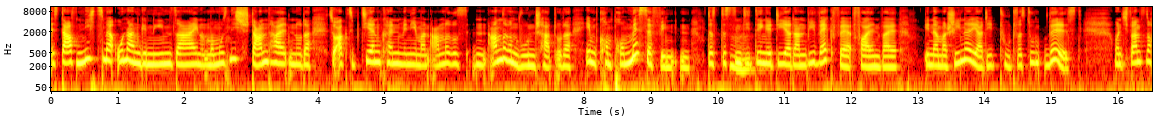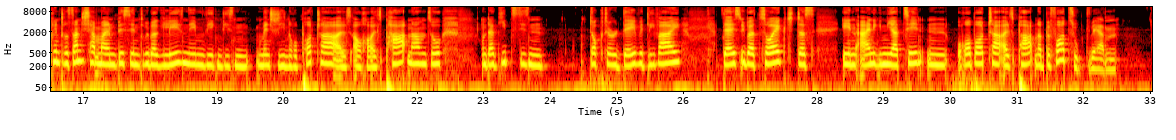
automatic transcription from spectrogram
es darf nichts mehr unangenehm sein und man muss nicht standhalten oder so akzeptieren können, wenn jemand anderes einen anderen Wunsch hat oder eben Kompromisse finden. Das, das mhm. sind die mhm. Dinge, die ja dann wie wegfallen, weil in der Maschine, ja, die tut, was du willst. Und ich fand es noch interessant, ich habe mal ein bisschen drüber gelesen, eben wegen diesen menschlichen Roboter, als auch als Partner und so. Und da gibt es diesen Dr. David Levi, der ist überzeugt, dass in einigen Jahrzehnten Roboter als Partner bevorzugt werden.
